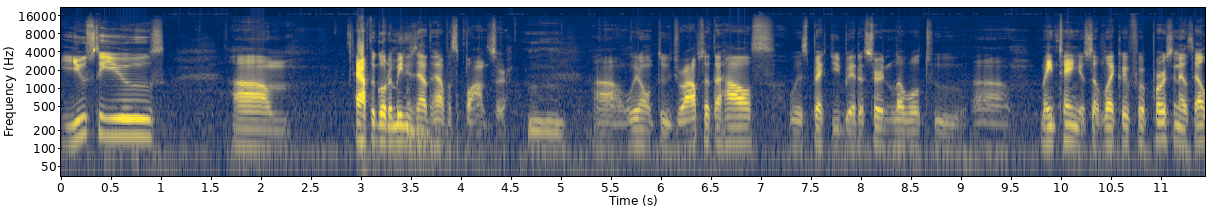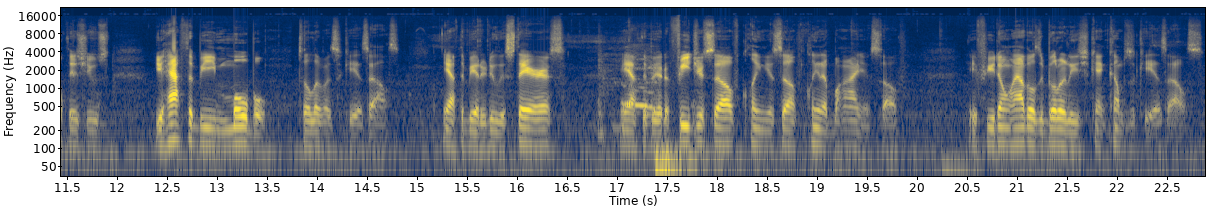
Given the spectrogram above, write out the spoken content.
used to use, um, have to go to meetings, have to have a sponsor. Mm-hmm. Uh, we don't do drops at the house. We expect you to be at a certain level to uh, maintain yourself. Like if a person has health issues, you have to be mobile to live in Zacchaeus house. You have to be able to do the stairs. You have to be able to feed yourself, clean yourself, clean up behind yourself. If you don't have those abilities, you can't come to Zacchaeus house.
